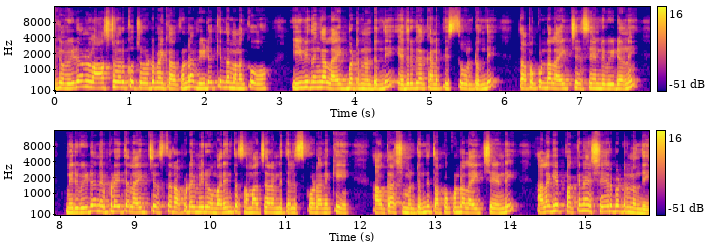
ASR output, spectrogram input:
ఇక వీడియోను లాస్ట్ వరకు చూడటమే కాకుండా వీడియో కింద మనకు ఈ విధంగా లైక్ బటన్ ఉంటుంది. ఎదురుగా కనిపిస్తూ ఉంటుంది. తప్పకుండా లైక్ చేసేయండి వీడియోని. మీరు వీడియోని ఎప్పుడైతే లైక్ చేస్తారో అప్పుడే మీరు మరింత సమాచారాన్ని తెలుసుకోవడానికి అవకాశం ఉంటుంది. తప్పకుండా లైక్ చేయండి. అలాగే పక్కనే షేర్ బటన్ ఉంది.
